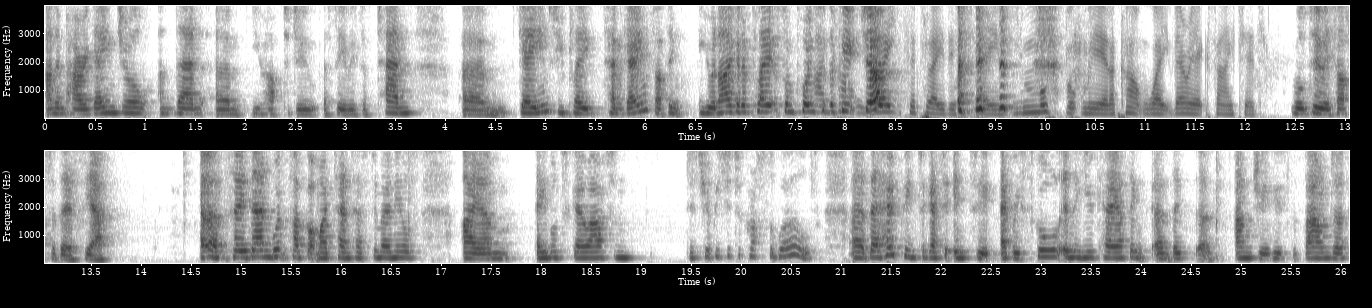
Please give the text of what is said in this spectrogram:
an empowering angel and then um, you have to do a series of 10 um, games. You play 10 games. I think you and I are going to play at some point I in the future. wait to play this game. you must book me in. I can't wait. Very excited. We'll do it after this, yeah. Um, so then, once I've got my 10 testimonials, I am able to go out and distribute it across the world. Uh, they're hoping to get it into every school in the UK. I think um, uh, Andrea, who's the founder,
